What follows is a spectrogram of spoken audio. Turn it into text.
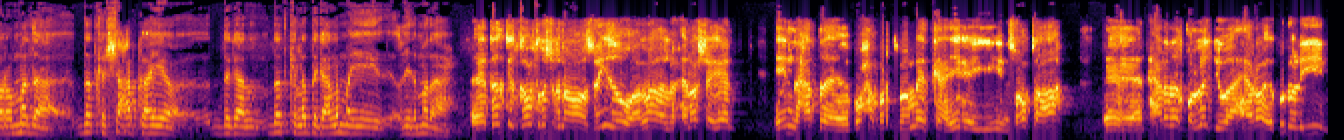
oromada dadka shacabka iyo dagaal dadka la dagaalamaya ee ciidamada ah. Dadka goobta ku sugnaa oo saciido alla waxay noo sheegeen in hadda waxa bartilmaameedka iyaga ay yihiin. Sababtoo ah xerada qolaji waa xero ay ku nool yihiin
